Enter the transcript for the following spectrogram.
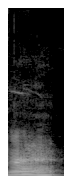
All right.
